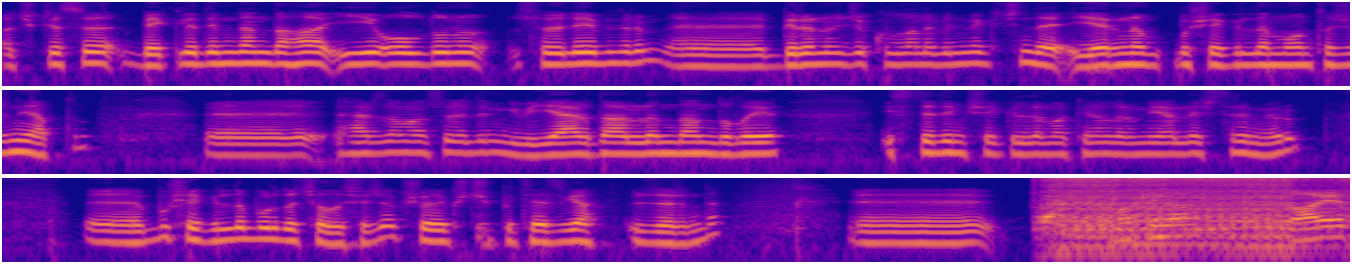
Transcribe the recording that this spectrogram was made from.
Açıkçası beklediğimden daha iyi olduğunu söyleyebilirim. Ee, bir an önce kullanabilmek için de yerine bu şekilde montajını yaptım. Ee, her zaman söylediğim gibi yer darlığından dolayı istediğim şekilde makinelerimi yerleştiremiyorum. Ee, bu şekilde burada çalışacak. Şöyle küçük bir tezgah üzerinde. Ee, makine gayet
